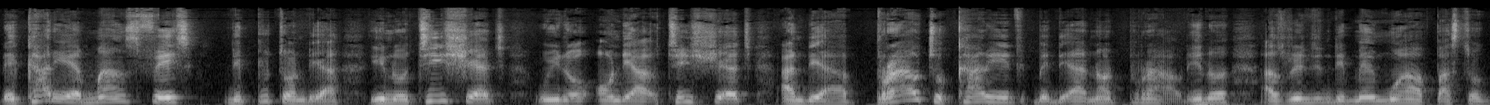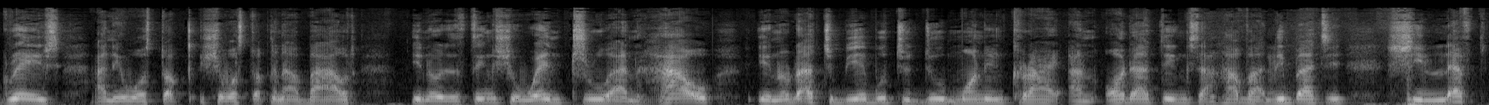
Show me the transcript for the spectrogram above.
They carry a man's face, they put on their you know t-shirt, you know, on their t-shirt, and they are proud to carry it, but they are not proud. You know, I was reading the memoir of Pastor Graves, and he was talk, she was talking about you know, the things she went through and how, in order to be able to do morning cry and other things and have her liberty, she left,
